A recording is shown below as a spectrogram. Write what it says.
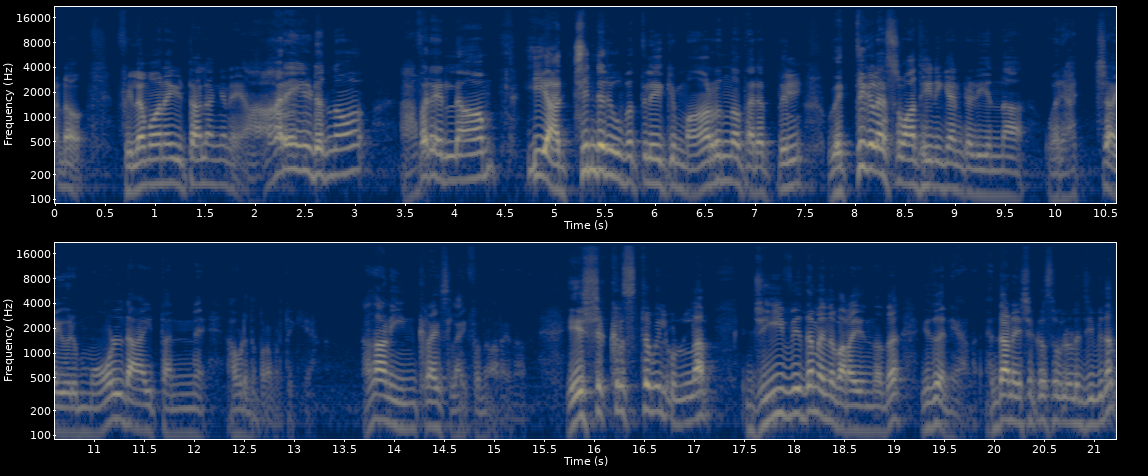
കണ്ടോ? ഫിലമോനെ ഇട്ടാൽ അങ്ങനെ ആരെ ഇടുന്നോ? അവരെല്ലാം ഈ അച്ചിന്റെ രൂപത്തിലേക്ക് മാറുന്ന തരത്തിൽ വ്യക്തികളെ സ്വാധീനിക്കാൻ കഴിയുന്ന ഒരച്ചായി ഒരു മോൾഡായി തന്നെ അവിടുന്ന് പ്രവർത്തിക്കുകയാണ്. അതാണ് ഇൻ ക്രൈസ്റ്റ് ലൈഫ് എന്ന് പറയുന്നത്. യേശുക്രിസ്തുവിലുള്ള ജീവിതം എന്ന് പറയുന്നത് ഇത് തന്നെയാണ്. എന്താണ് യേശുക്രിസ്തുവിലുള്ള ജീവിതം?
